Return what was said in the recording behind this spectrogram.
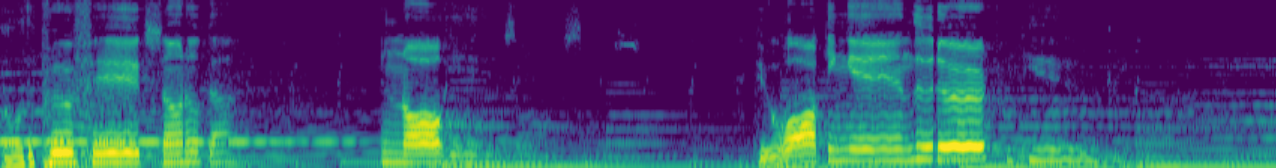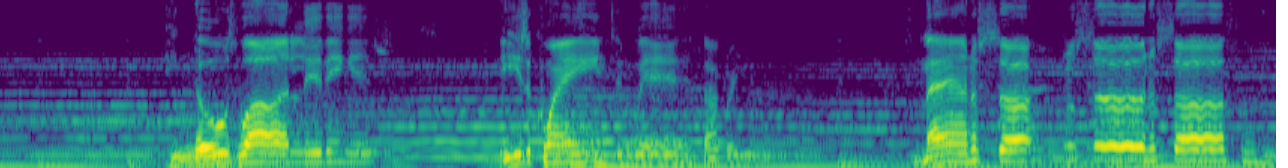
Oh, the perfect Son of God in all his innocence, here walking in the dirt with you. He knows what living is. He's acquainted with our grief. Man of sorrow, son of suffering.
